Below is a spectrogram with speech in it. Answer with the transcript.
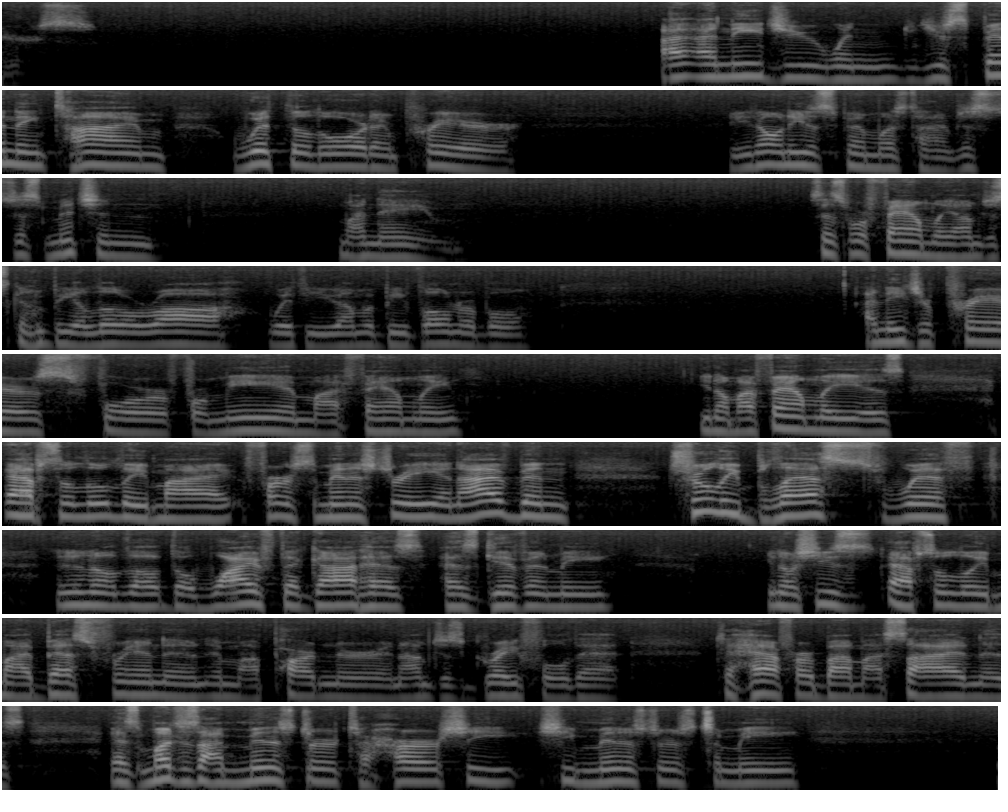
I, I need you when you're spending time with the Lord in prayer. You don't need to spend much time. Just, just mention my name. Since we're family, I'm just going to be a little raw with you. I'm going to be vulnerable. I need your prayers for, for me and my family. You know, my family is absolutely my first ministry, and I've been truly blessed with, you know, the, the wife that God has, has given me you know, she's absolutely my best friend and, and, my partner, and I'm just grateful that to have her by my side. And as as much as I minister to her, she she ministers to me.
